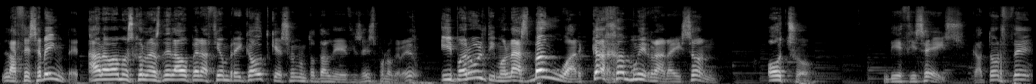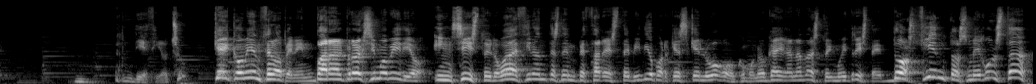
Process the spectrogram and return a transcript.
la CS20. Ahora vamos con las de la operación Breakout, que son un total de 16 por lo que veo. Y por último, las Vanguard, caja muy rara, y son 8, 16, 14, 18. ¡Que comience el opening! Para el próximo vídeo, insisto, y lo voy a decir antes de empezar este vídeo porque es que luego, como no caiga nada, estoy muy triste. 200 me gusta,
